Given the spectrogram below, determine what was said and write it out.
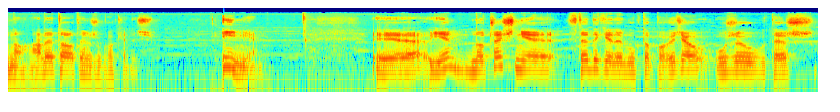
No, ale to o tym już było kiedyś. Imię. E, jednocześnie wtedy, kiedy Bóg to powiedział, użył też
